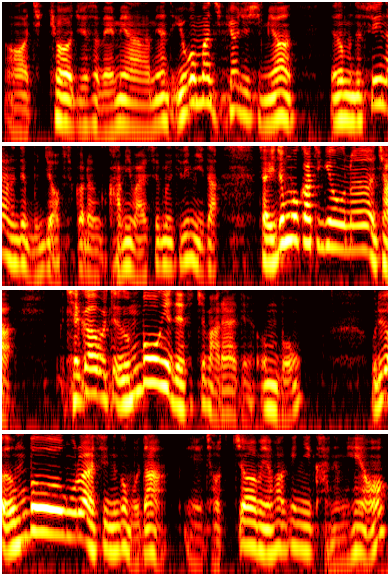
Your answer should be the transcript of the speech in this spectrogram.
어, 지켜주셔서 매매하면 이것만 지켜주시면 여러분들 수익 나는데 문제 없을 거라는 거 감히 말씀을 드립니다. 자, 이 종목 같은 경우는 자 제가 볼 때 음봉에 대해서 좀 알아야 돼요. 음봉. 우리가 음봉으로 알 수 있는 것보다 예, 저점의 확인이 가능해요.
